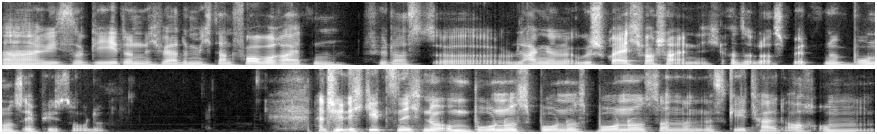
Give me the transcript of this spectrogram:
äh, wie's so geht und ich werde mich dann vorbereiten für das, äh, lange Gespräch wahrscheinlich. Also, das wird 'ne Bonusepisode. Natürlich geht's nicht nur um Bonus, Bonus, Bonus, sondern es geht halt auch um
